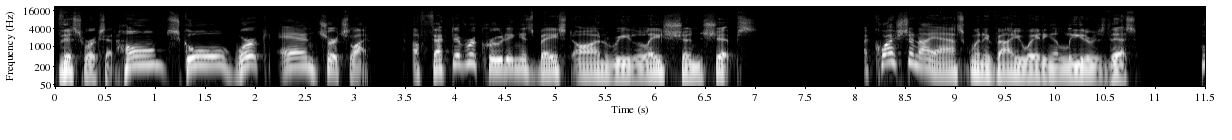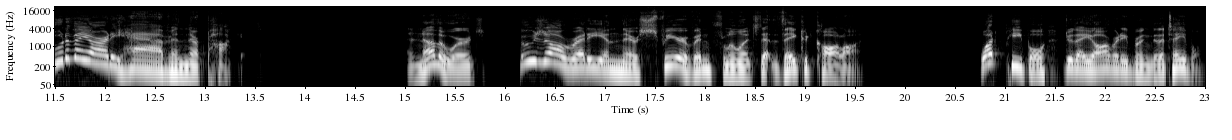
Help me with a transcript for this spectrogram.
This works at home, school, work, and church life. Effective recruiting is based on relationships. A question I ask when evaluating a leader is this Who do they already have in their pocket? In other words, who's already in their sphere of influence that they could call on? What people do they already bring to the table?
